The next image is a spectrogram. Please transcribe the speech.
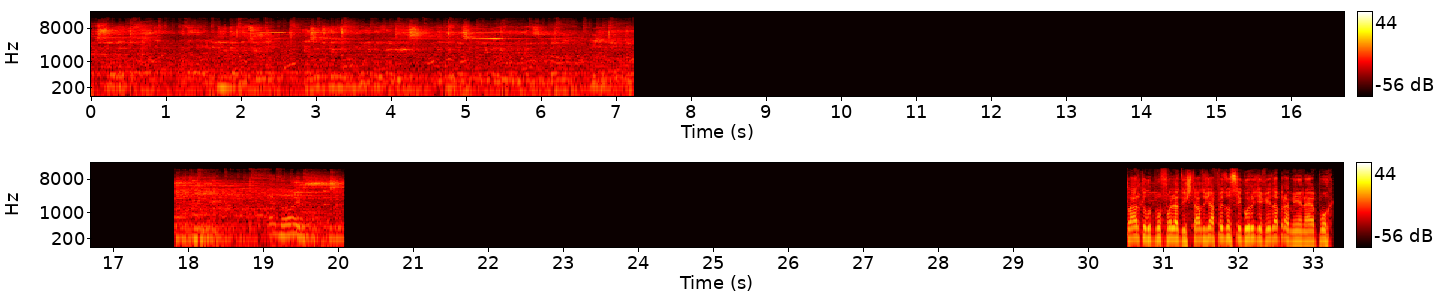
super tocada, a galera linda, medida, e a gente fica muito feliz de ter você na minha de semana, levando Claro que o Grupo Folha do Estado já fez um seguro de vida para mim, né? Porque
